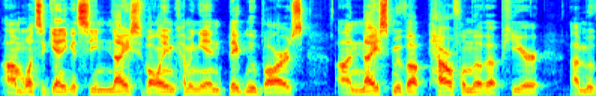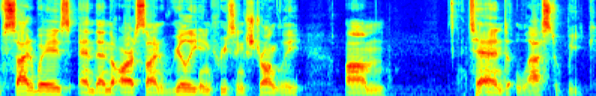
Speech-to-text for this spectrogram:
Um, once again, you can see nice volume coming in, big blue bars, uh, nice move up, powerful move up here, uh, move sideways, and then the RS line really increasing strongly um, to end last week.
